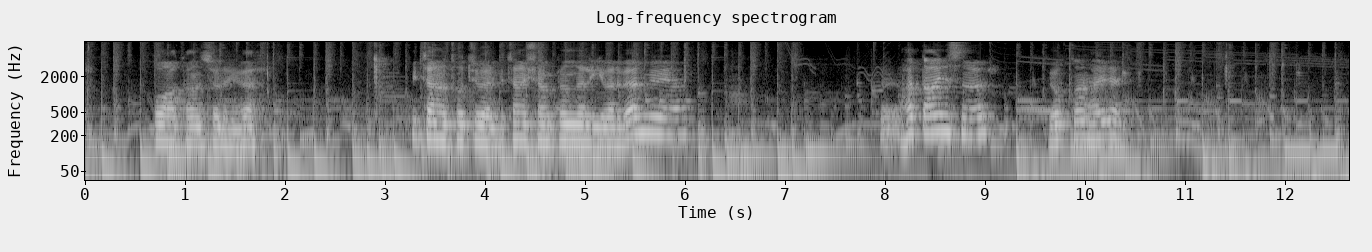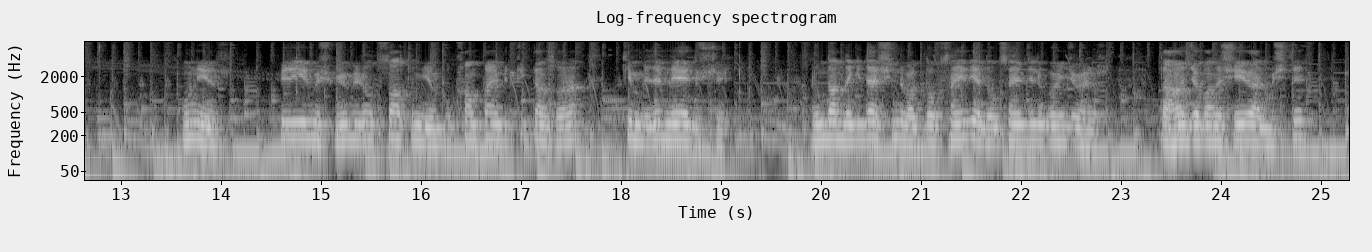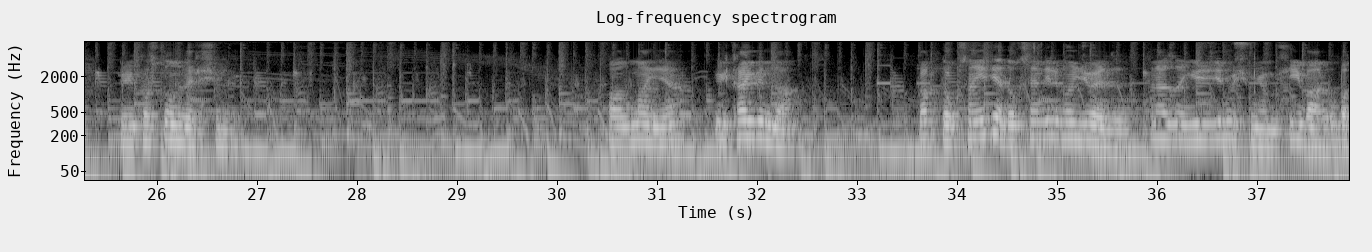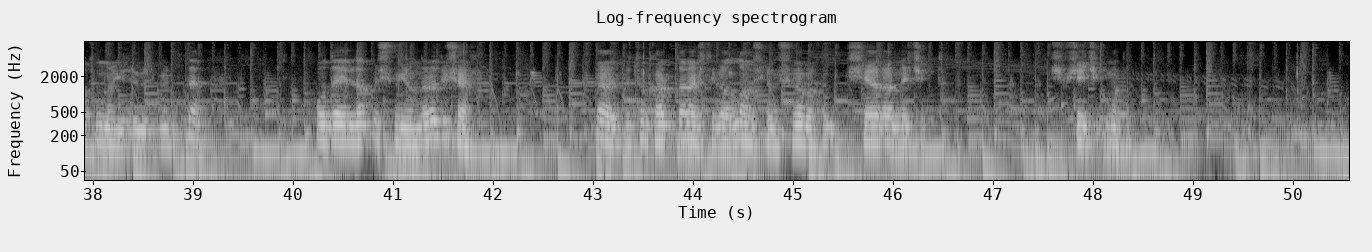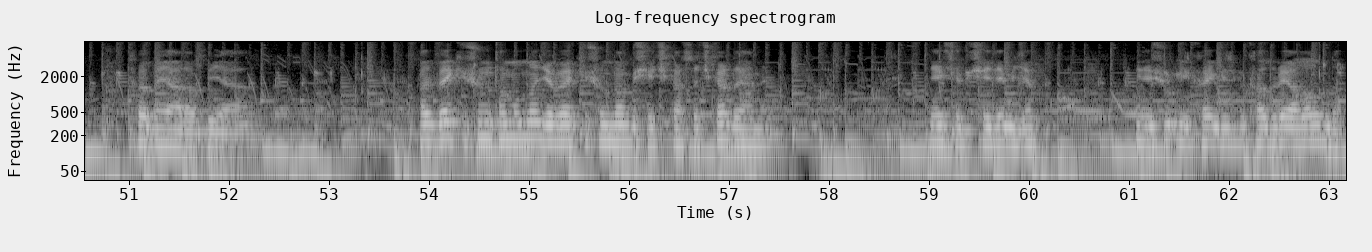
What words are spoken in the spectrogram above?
Bu Hakan Söle'yi ver. Bir tane Totti ver, bir tane Şampiyonlar Ligi ver. Vermiyor ya. Hatta aynısını ver. Yok lan hayret. Munir. Biri 23 milyon, biri 36 milyon. Bu kampanya bittikten sonra kim bilir neye düşecek. Bundan da gider şimdi bak 97 ya 97'lik oyuncu verir. Daha önce bana şeyi vermişti. Rui Costa onu verir şimdi. Almanya. İlkay Gündoğan. Bak 97 ya 97'lik oyuncu verdi. En azından 123 milyonmuş. İyi bari o bakımdan yüzümüz güldü de. O da 50-60 milyonlara düşer. Evet bütün kartları açtık Allah aşkına şuna bakın işe yarar ne çıktı. Hiçbir şey çıkmadı. Tövbe ya Rabbi ya. Hadi belki şunu tamamlayınca belki şundan bir şey çıkarsa çıkar da yani. Neyse bir şey demeyeceğim. Yine şu ilk ay biz bir kadroya alalım da.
